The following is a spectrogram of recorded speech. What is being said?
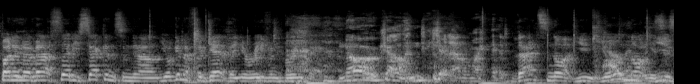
But in about 30 seconds from now, you're going to forget that you're even breathing. No, Callan, get out of my head. That's not you. You're not is you a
